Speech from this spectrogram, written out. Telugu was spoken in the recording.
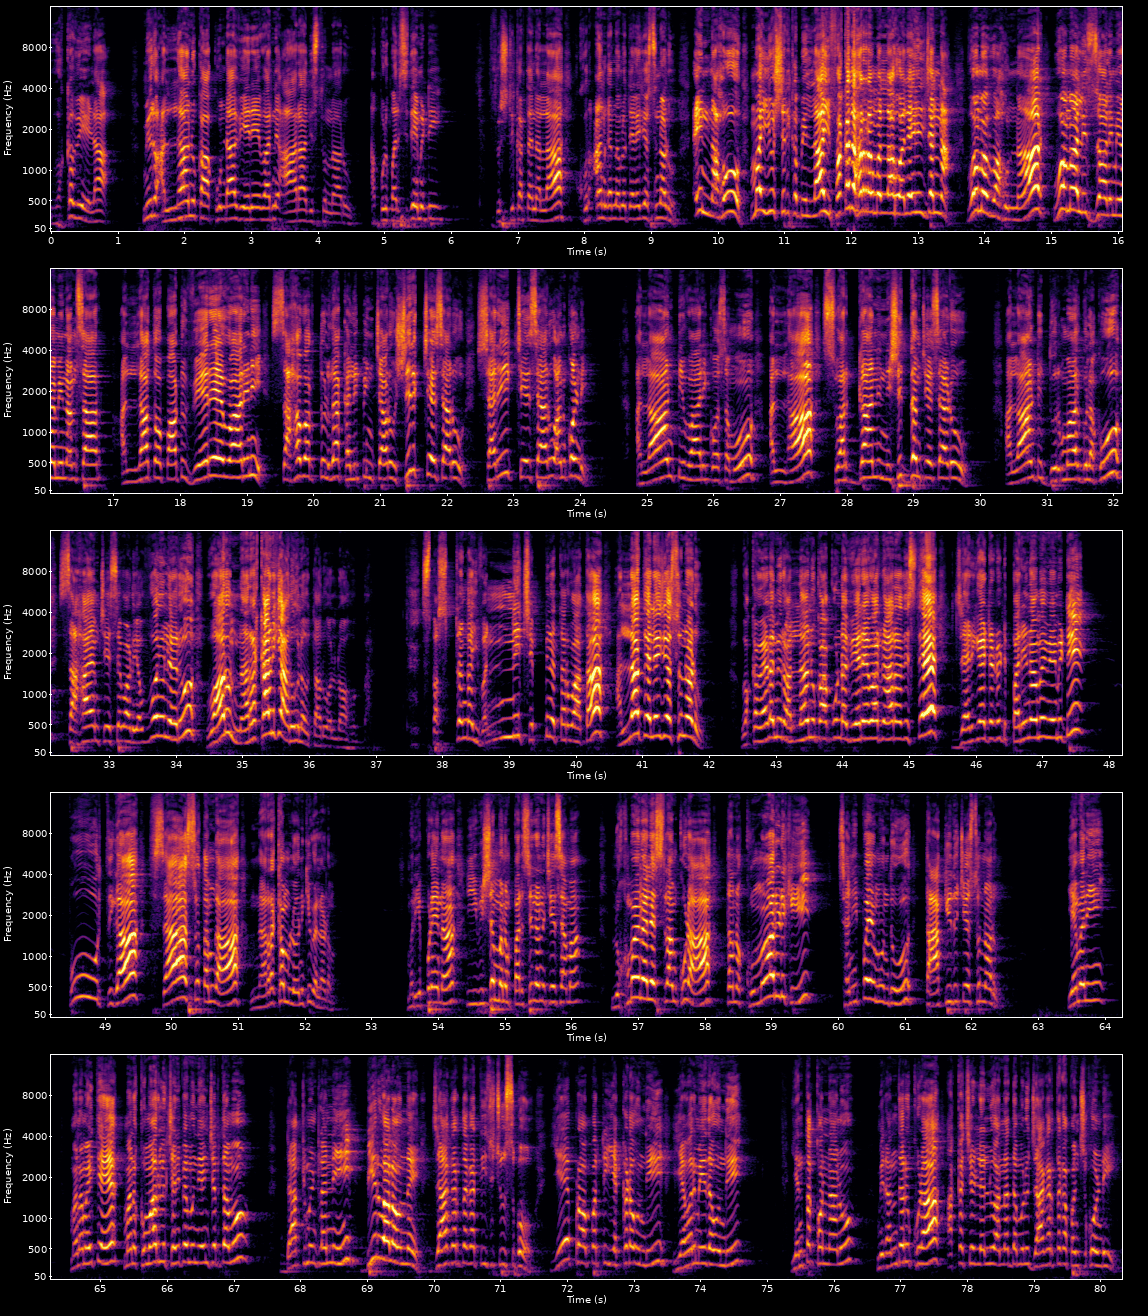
ఒకవేళ మీరు అల్లాను కాకుండా వేరే వారిని ఆరాధిస్తున్నారు అప్పుడు పరిస్థితి ఏమిటి? సృష్టికర్త అయిన అల్లా ఖుర్ఆన్ గ్రంథంలో తెలియజేస్తున్నాడు ఇన్నహు మయ్యుష్రిక బిల్లాహి ఫకద్ హర్రమల్లాహు అలైహిల్ జన్న వమవ్వహు నార్ వమ లిజ్జాలిమిన మిన్ అన్సార్. అల్లాతో పాటు వేరే వారిని సహవర్తులుగా కల్పించారు షిరిక్ చేశారు షరీక్ చేశారు అనుకోండి. అలాంటి వారి కోసము అల్లా స్వర్గాన్ని నిషిద్ధం చేశాడు. అలాంటి దుర్మార్గులకు సహాయం చేసేవాడు ఎవ్వరూ లేరు. వారు నరకానికి అర్హులవుతారు. అల్లాహు అక్బర్. స్పష్టంగా ఇవన్నీ చెప్పిన తర్వాత అల్లా తెలియజేస్తున్నాడు. ఒకవేళ మీరు అల్లాను కాకుండా వేరే వారిని ఆరాధిస్తే జరిగేటటువంటి పరిణామం ఏమిటి? పూర్తిగా శాశ్వతంగా నరకంలోనికి వెళ్ళడం. మరి ఎప్పుడైనా ఈ విషయం మనం పరిశీలన చేశామా? లుహ్మాన్ అలీ ఇస్లాం కూడా తన కుమారుడికి చనిపోయే ముందు తాకీదు చేస్తున్నారు. ఏమని? మనమైతే మన కుమారులకు చనిపోయే ముందు ఏం చెప్తాము? డాక్యుమెంట్లన్నీ బీరువాలో ఉన్నాయి. జాగ్రత్తగా తీసి చూసుకో. ఏ ప్రాపర్టీ ఎక్కడ ఉంది? ఎవరి మీద ఉంది? ఎంత కొన్నాను? మీరందరూ కూడా అక్క చెల్లెళ్ళు అన్నదమ్ములు జాగ్రత్తగా పంచుకోండి.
